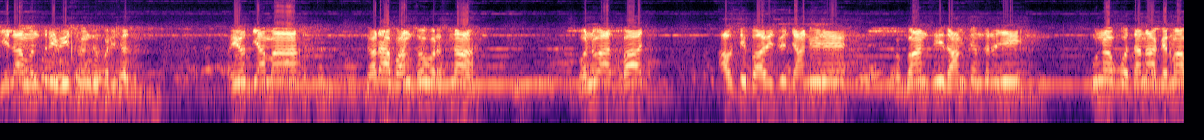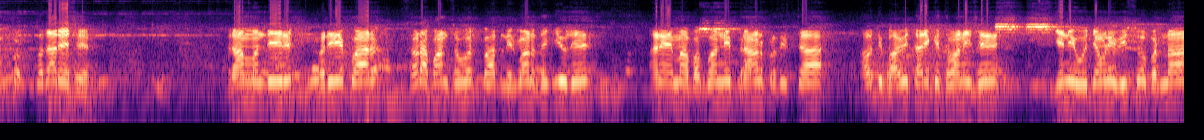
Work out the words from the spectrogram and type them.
જિલ્લા મંત્રી વિશ્વ પરિષદ. અયોધ્યામાં સાડા પાંચસો વર્ષના વનવાસ બાદ આવતી બાવીસમી જાન્યુઆરીએ ભગવાન શ્રી રામચંદ્રજી પુનઃ પોતાના ઘરમાં પધારે છે. રામ મંદિર ફરી એકવાર સાડા પાંચસો વર્ષ બાદ નિર્માણ થઈ ગયું છે અને એમાં ભગવાનની પ્રાણ પ્રતિષ્ઠા આવતી બાવીસ તારીખે થવાની છે, જેની ઉજવણી વિશ્વભરના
